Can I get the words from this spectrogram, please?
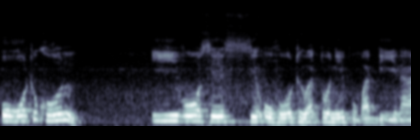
โอ้โหทุกคนอีโวเซซิลโอ้โห ถือว่าตัวนี้ผมว่าดีนะ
